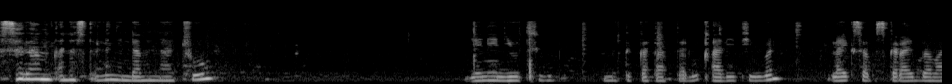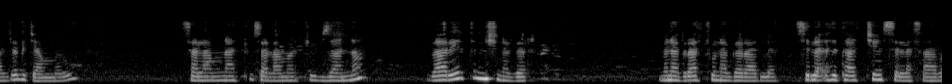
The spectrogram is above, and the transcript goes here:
ሰላም ጤና ይስጥልኝ እንደምናችሁ የኔን ዩቲዩብ የምትከታተሉ ቃል ዩቲዩብን like subscribe በማድረግ ጀምሩ። ሰላም ናችሁ? ሰላማችሁ ይብዛና ዛሬ ትንሽ ነገር ምነግራችሁ ነገር አለ ስለ እህታችን ስለ ሳባ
